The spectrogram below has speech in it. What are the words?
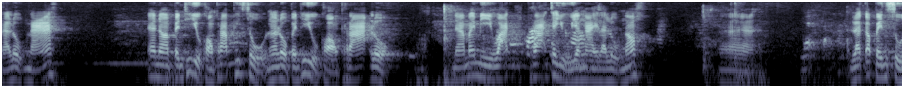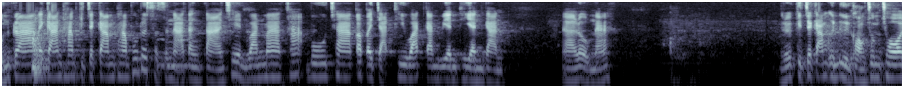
นะลูกนะแน่นอนเป็นที่อยู่ของพระภิกษุนะลูกเป็นที่อยู่ของพระลูกนะไม่มีวัดพระจะอยู่ยังไงล่ะลูกเนาะอ่า แล้วก็เป็นศูนย์กลางในการทำกิจกรรมทางพุทธศาสนาต่างๆ เช่น วันมาฆบูชาก็ไปจัดที่วัดกันเวียนเทียนกันนะลูกนะ หรือกิจกรรมอื่น ๆ ของชุมชน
